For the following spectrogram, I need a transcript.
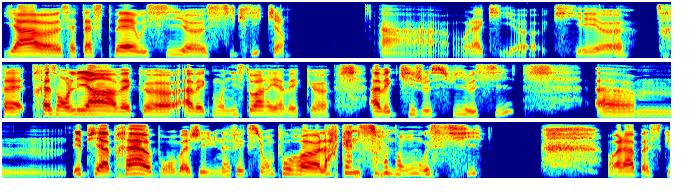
Il y a, cet aspect aussi, cyclique, ah, voilà, qui, qui est, très très en lien avec, avec mon histoire et avec, avec qui je suis aussi. Et puis après, bon, bah, j'ai une affection pour, l'arcane sans nom aussi. Voilà, parce que,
